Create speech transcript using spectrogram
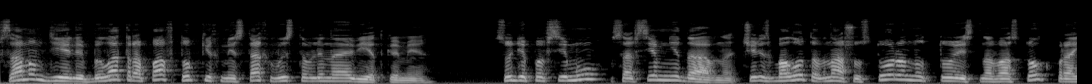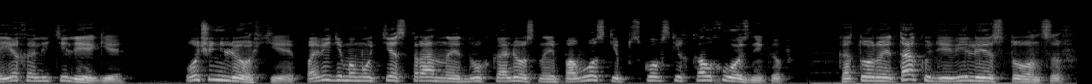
В самом деле была тропа в топких местах, выставленная ветками. Судя по всему, совсем недавно через болото в нашу сторону, то есть на восток, проехали телеги. Очень легкие, по-видимому, те странные двухколесные повозки псковских колхозников – которые так удивили эстонцев.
